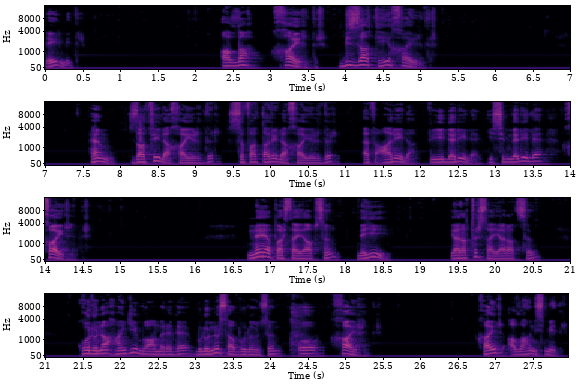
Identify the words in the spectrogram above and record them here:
değil midir? Allah hayırdır. Bizzatihi hayırdır. Hem zatıyla hayırdır, sıfatlarıyla hayırdır, efaliyle, fiilleriyle, isimleriyle hayırdır. Ne yaparsa yapsın, neyi yaratırsa yaratsın, kuluna hangi muamelede bulunursa bulunsun, o hayırdır. Hayır Allah'ın ismidir.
